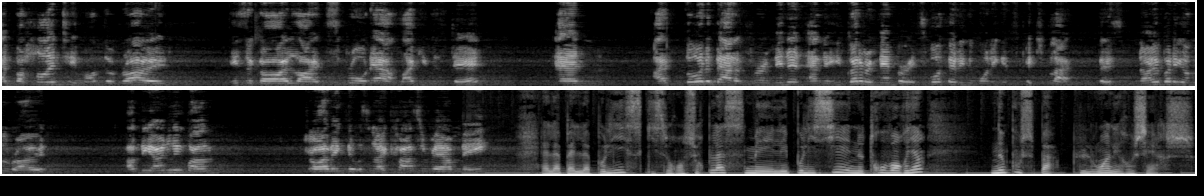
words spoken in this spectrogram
and behind him on the road is a guy lying sprawled out like he was dead. And I thought about it for a minute, and you've got to remember, it's 4.30 in the morning, it's pitch black. There's nobody on the road. I'm the only one driving, there was no cars around me. Elle appelle la police qui se rend sur place, mais les policiers, ne trouvant rien, ne poussent pas plus loin les recherches.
